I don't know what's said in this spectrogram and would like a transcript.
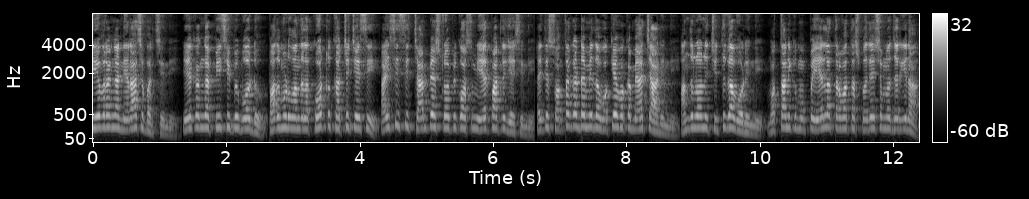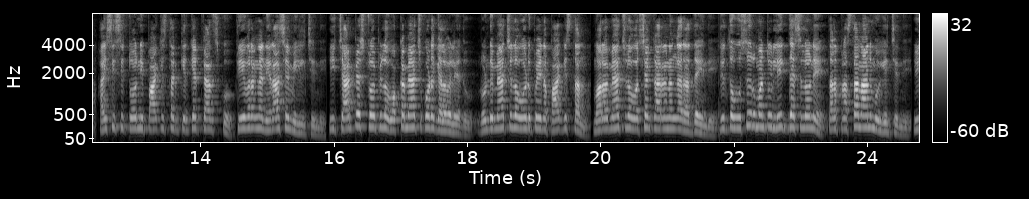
తీవ్రంగా నిరాశపరిచింది. ఏకంగా పీసీబీ బోర్డు పదమూడు వందల కోట్లు ఖర్చు చేసి ఐసీసీ ఛాంపియన్స్ ట్రోఫీ కోసం ఏర్పాట్లు చేసింది. అయితే సొంత గడ్డ మీద ఒకే ఒక మ్యాచ్ ఆడింది. అందులోనూ చిత్తుగా ఓడింది. మొత్తానికి ముప్పై ఏళ్ళ తర్వాత స్వదేశంలో జరిగిన ఐసీసీ టోర్నీ పాకిస్తాన్ క్రికెట్ ఫ్యాన్స్కు తీవ్రంగా నిరాశ మిగిల్చింది. ఈ ఛాంపియన్స్ ట్రోఫీలో ఒక్క మ్యాచ్ కూడా గెలవలేదు. రెండు మ్యాచ్లో ఓడిపోయిన పాకిస్తాన్ మరో మ్యాచ్లో వర్షం కారణంగా రద్దయింది. దీంతో ఉసూరుమంటూ లీగ్ దశలోనే తన ప్రస్థానాన్ని ముగించింది. ఈ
